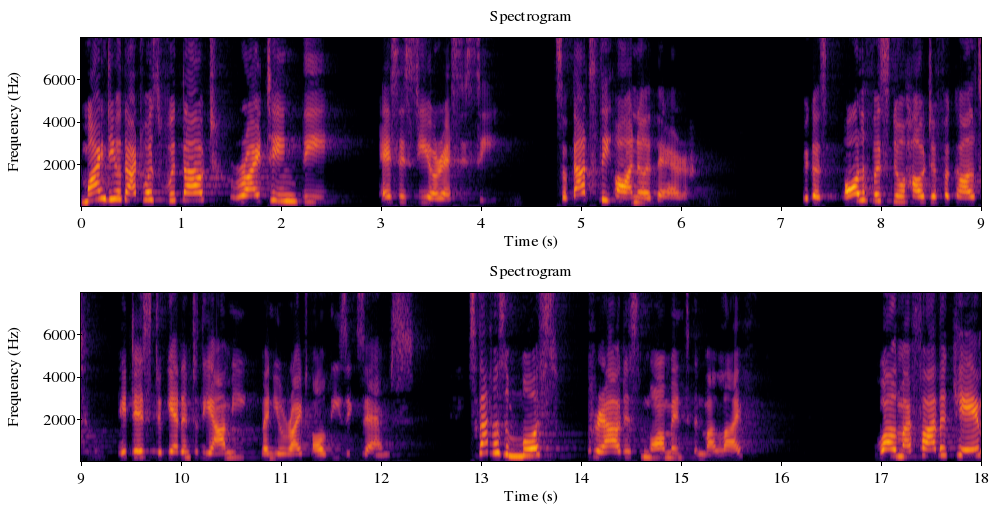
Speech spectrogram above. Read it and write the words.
mind you, that was without writing the SSD or SSC. So that's the honor there. Because all of us know how difficult it is to get into the army when you write all these exams. So that was the most proudest moment in my life. While my father came,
